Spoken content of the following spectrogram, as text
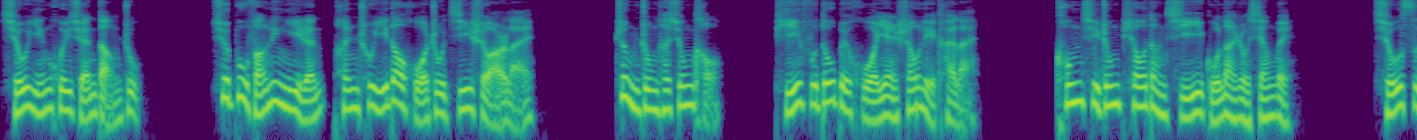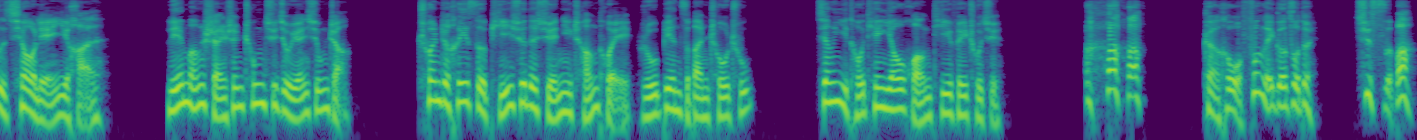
裘莹挥拳挡住，却不防另一人喷出一道火柱激射而来。正中他胸口，皮肤都被火焰烧裂开来，空气中飘荡起一股烂肉香味。裘四俏脸一寒，连忙闪身冲去救援兄长。穿着黑色皮靴的雪腻长腿如鞭子般抽出，将一头天妖皇踢飞出去。哈哈，敢和我风雷阁作对，去死吧！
